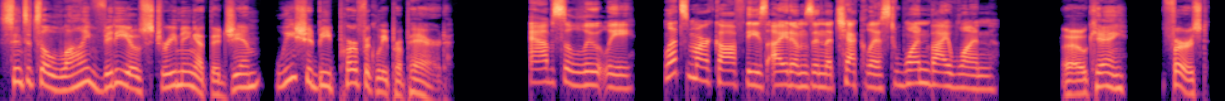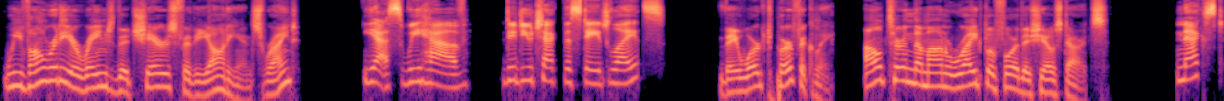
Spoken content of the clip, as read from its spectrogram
Since it's a live video streaming at the gym, we should be perfectly prepared. Absolutely. Let's mark off these items in the checklist one by one. Okay. First, we've already arranged the chairs for the audience, right? Yes, we have. Did you check the stage lights? They worked perfectly. I'll turn them on right before the show starts. Next,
